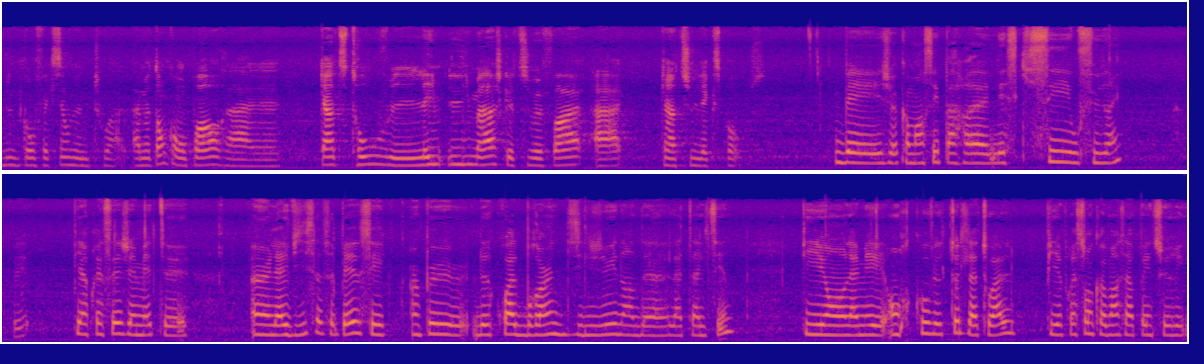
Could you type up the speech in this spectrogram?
d'une confection d'une toile. Admettons qu'on part à euh, quand tu trouves l'im- l'image que tu veux faire à quand tu l'exposes? Ben, je vais commencer par euh, l'esquisser au fusain. Parfait. Puis après ça, je vais mettre euh, un lavis, ça s'appelle. C'est un peu de croix de brun dilué dans de la taltine. Puis on la met, on recouvre toute la toile. Puis après ça, on commence à peinturer.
